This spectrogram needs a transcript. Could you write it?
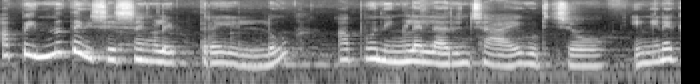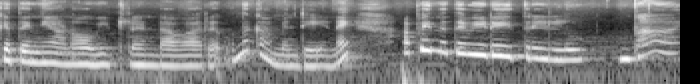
അപ്പോൾ ഇന്നത്തെ വിശേഷങ്ങൾ ഇത്രയേ ഉള്ളൂ. അപ്പോൾ നിങ്ങളെല്ലാവരും ചായ കുടിച്ചോ? ഇങ്ങനെയൊക്കെ തന്നെയാണോ വീട്ടിലുണ്ടാവാറ്? ഒന്ന് കമന്റ് ചെയ്യണേ. അപ്പോൾ ഇന്നത്തെ വീഡിയോ ഇത്രയേ ഉള്ളൂ. ബൈ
